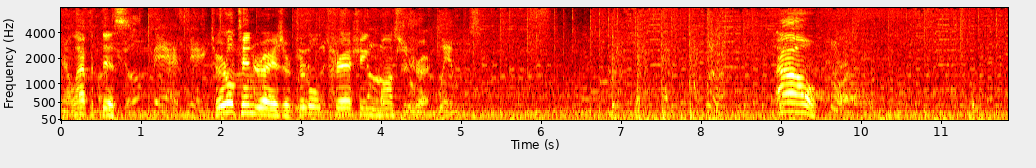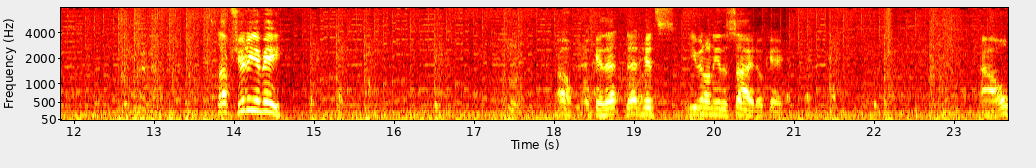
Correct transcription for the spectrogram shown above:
Now laugh at this. Turtle tenderizer, turtle trashing monster truck. Ow! Stop shooting at me! Oh, okay, that, that hits even on the other side, okay. Ow.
